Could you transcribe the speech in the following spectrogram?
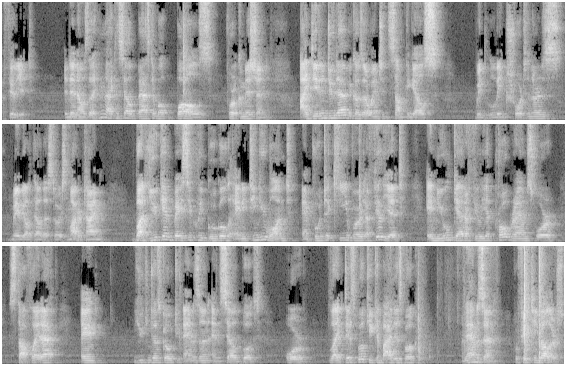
affiliate. And then I was like, hmm, I can sell basketball balls for a commission. I didn't do that because I went to something else with link shorteners. Maybe I'll tell that story some other time but you can basically Google anything you want and put the keyword affiliate and you'll get affiliate programs for stuff like that. And you can just go to Amazon and sell books or like this book, you can buy this book on Amazon for $15.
